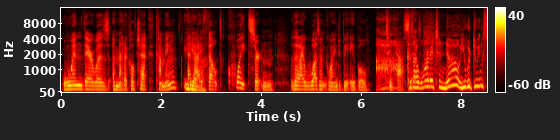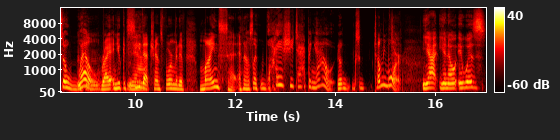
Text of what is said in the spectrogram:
when there was a medical check coming, and yeah. I felt quite certain that I wasn't going to be able to ah, pass Because I wanted to know. You were doing so well, mm-hmm. right? And you could see yeah. that transformative mindset. And I was like, why is she tapping out? Tell me more. Yeah, you know, it was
